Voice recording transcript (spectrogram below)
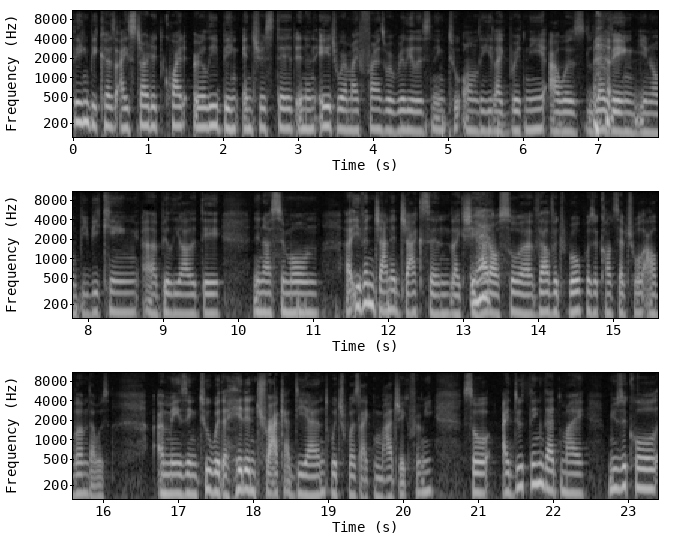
think, because I started quite early being interested in an age where my friends were really listening to only like Britney. I was loving, you know, BB King, uh, Billie Holiday, Nina Simone, uh, even Janet Jackson. Like she had also a Velvet Rope was a conceptual album that was amazing too, with a hidden track at the end, which was like magic for me. So I do think that my musical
